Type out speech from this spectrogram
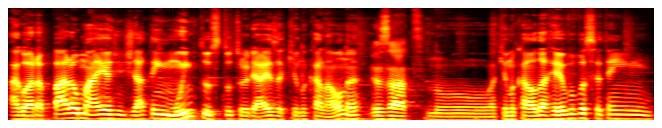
Agora, para o Maya, a gente já tem muitos tutoriais aqui no canal, né? Exato. No, aqui no canal da Revo você tem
